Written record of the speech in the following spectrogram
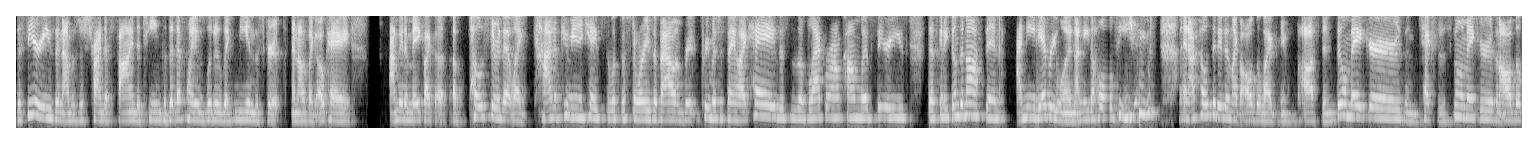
the series, and I was just trying to find a team because at that point it was literally like me and the script, and I was like, okay, I'm going to make like a, a, poster that like kind of communicates what the story is about and pretty much just saying like, hey, this is a black rom-com web series that's going to be filmed in Austin. I need everyone. I need a whole team. and I posted it in like all the like you know, Austin filmmakers and Texas filmmakers and all the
